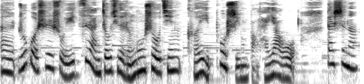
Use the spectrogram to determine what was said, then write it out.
嗯，如果是属于自然周期的人工受精，可以不使用保胎药物，但是呢，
